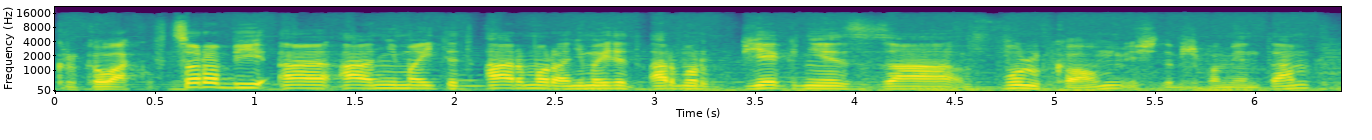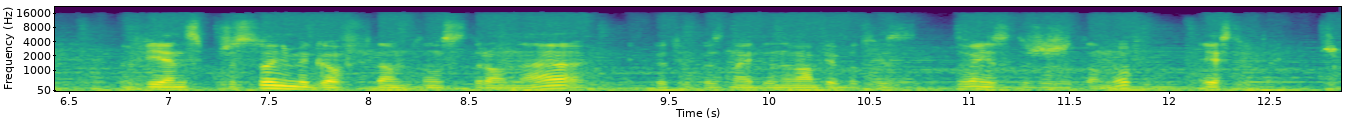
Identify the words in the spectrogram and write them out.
krukołaków. Co robi Animated Armor? Animated Armor biegnie za Wulką, jeśli dobrze pamiętam, więc przesuńmy go w tamtą stronę. Jak go tylko znajdę na mapie, bo to jest zdecydowanie za dużo żetonów. Jest tutaj, dobrze.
